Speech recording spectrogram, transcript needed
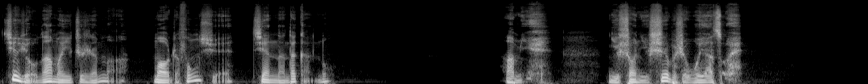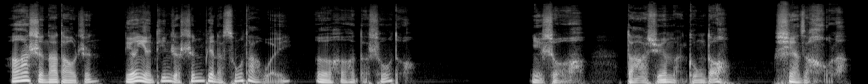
就有那么一支人马，冒着风雪艰难的赶路。阿米，你说你是不是乌鸦嘴？阿史那道真两眼盯着身边的苏大伟，恶狠狠地说道：“你说大雪满弓刀，现在好了，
